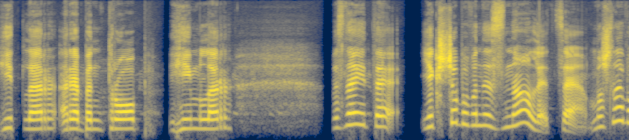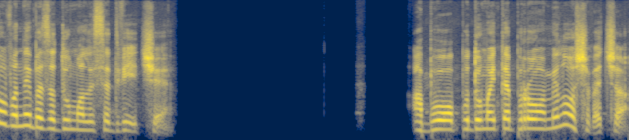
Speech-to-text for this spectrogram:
Гітлер, Ребентроп, Гімлер? Ви знаєте, якщо б вони знали це, можливо, вони би задумалися двічі. Або подумайте про Мілошевича.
